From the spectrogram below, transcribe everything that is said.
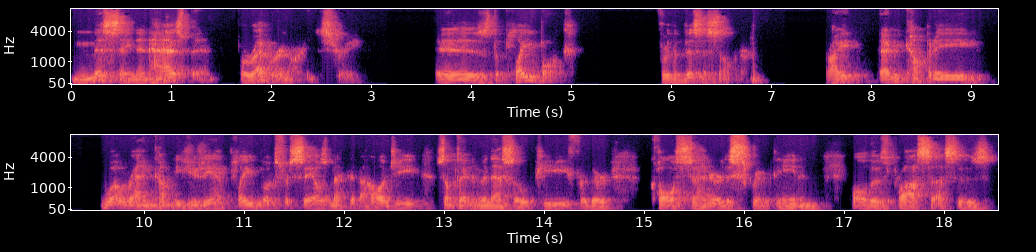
missing and has been forever in our industry is the playbook for the business owner, right? Every company, well ran companies usually have playbooks for sales methodology, some type of an SOP for their call center, the scripting, and all those processes.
